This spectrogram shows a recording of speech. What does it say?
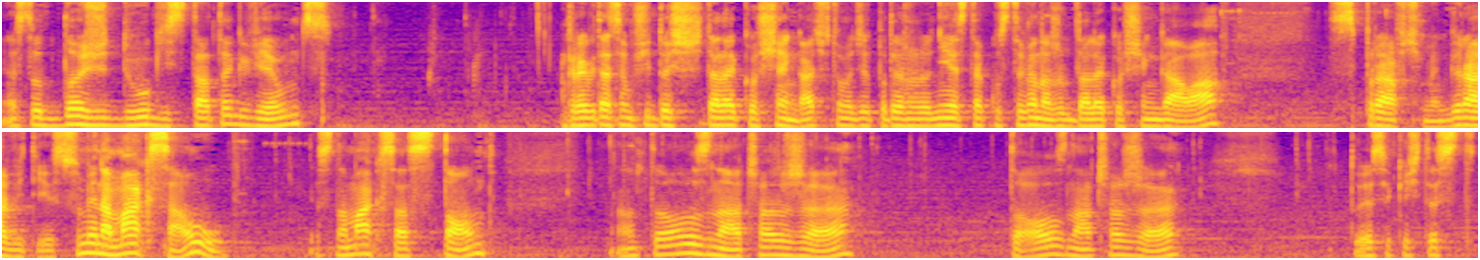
Jest to dość długi statek, więc... Grawitacja musi dość daleko sięgać. W tym momencie podejrzewam, że nie jest tak ustawiona, żeby daleko sięgała. Sprawdźmy. Gravity jest w sumie na maksa. U, jest na maksa stąd. No to oznacza, że... To oznacza, że... Tu jest jakieś test...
